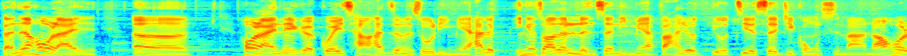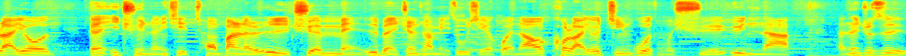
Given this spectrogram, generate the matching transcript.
反正后来，呃，后来那个龟场，他这本书里面，他的应该说他的人生里面，反正就有自己的设计公司嘛，然后后来又。跟一群人一起创办了日宣美，日本宣传美术协会，然后后来又经过什么学运啊，反正就是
